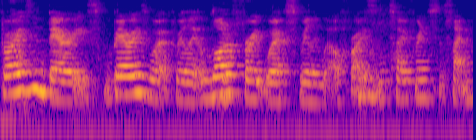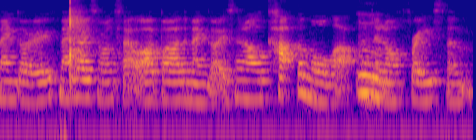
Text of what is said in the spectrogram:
frozen berries. Berries work really. A lot of fruit works really well frozen. So, for instance, like mango. If mangoes are on sale, I buy the mangoes and I'll cut them all up and then I'll freeze them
